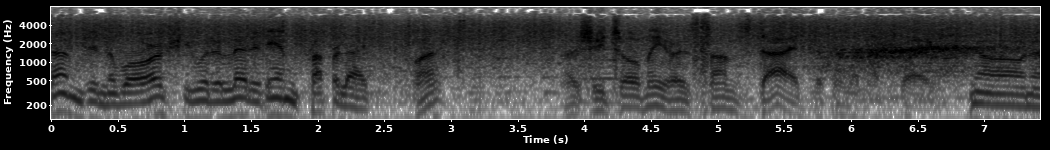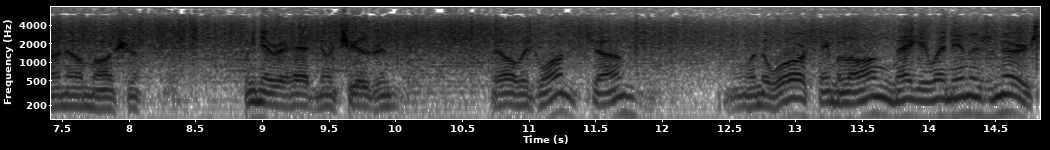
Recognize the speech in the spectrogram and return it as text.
sons in the war, she would have let it end proper like. What? Uh, she told me her sons died defending that No, no, no, Marshal. We never had no children. We always wanted some. And when the war came along, Maggie went in as a nurse.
